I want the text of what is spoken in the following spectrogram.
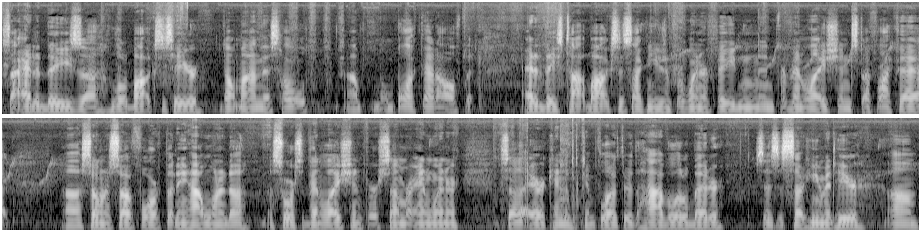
So I added these uh, little boxes here. Don't mind this hole. I'm gonna block that off but added these top boxes so I can use them for winter feeding and for ventilation stuff like that uh, so on and so forth. But anyhow I wanted a, a source of ventilation for summer and winter so the air can can flow through the hive a little better since it's so humid here. Um,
